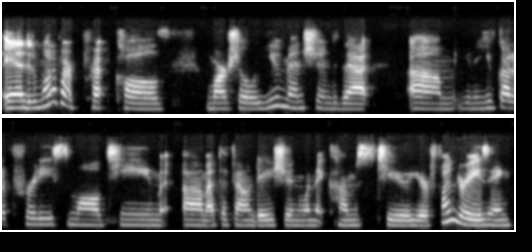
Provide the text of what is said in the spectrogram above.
And in one of our prep calls, Marshall, you mentioned that um, you know you've got a pretty small team um, at the foundation when it comes to your fundraising.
